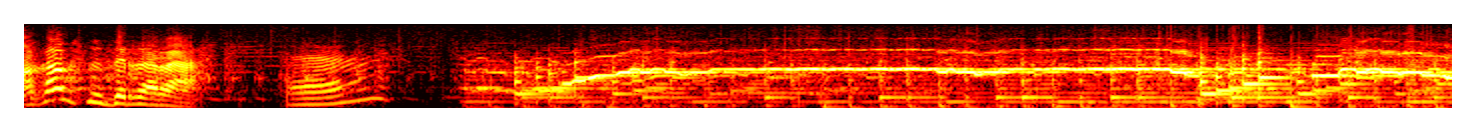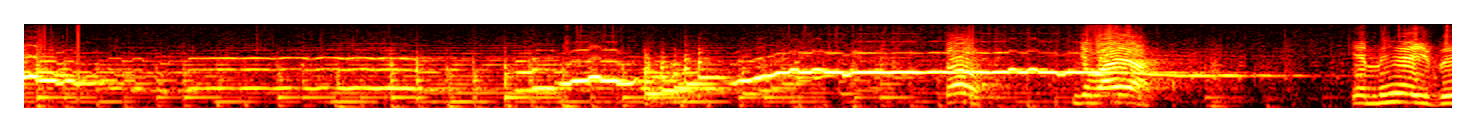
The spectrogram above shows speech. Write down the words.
மகாவிஷ்ணு தெரிறாரா? இங்க வாயா. என்னையா இது?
